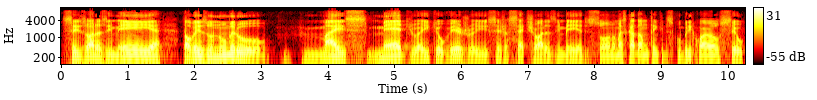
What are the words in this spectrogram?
6 horas e meia, talvez o número mais médio aí que eu vejo aí seja sete horas e meia de sono, mas cada um tem que descobrir qual é o seu.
